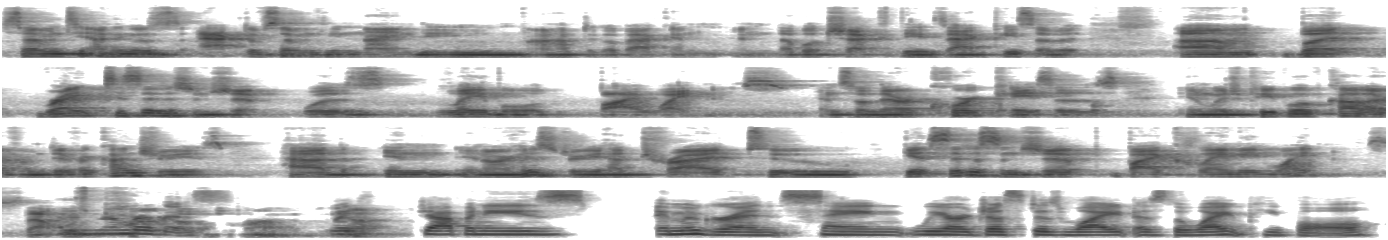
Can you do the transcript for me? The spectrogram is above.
17, I think it was Act of 1790. I have to go back and, and double check the exact piece of it. Um, but right to citizenship was labeled by whiteness. And so there are court cases in which people of color from different countries had in in our history had tried to get citizenship by claiming whiteness. That was remember this with yeah. Japanese immigrants saying we are just as white as the white people.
